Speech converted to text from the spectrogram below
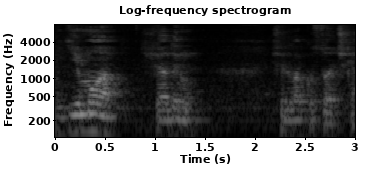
їмо ще один, ще два кусочки.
